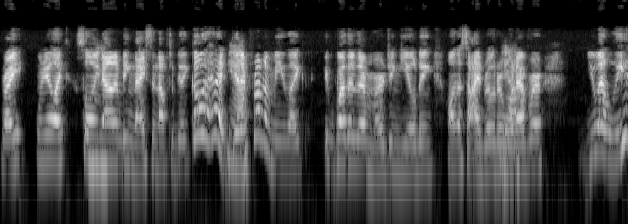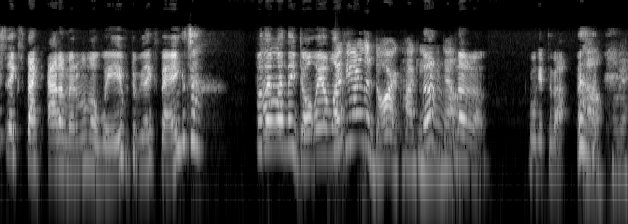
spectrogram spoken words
right? When you're like slowing Mhm. down and being nice enough to be like, go ahead, get in front of me, like whether they're merging, yielding on the side road or Yeah. whatever, you at least expect at a minimum a wave to be like thanks. but then when they don't wave, I'm But like, if you're in the dark, how can no, you even no, tell? no, no. We'll get to that. Oh, okay.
